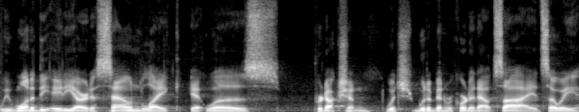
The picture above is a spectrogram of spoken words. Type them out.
We wanted the ADR to sound like it was production, which would have been recorded outside. So we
